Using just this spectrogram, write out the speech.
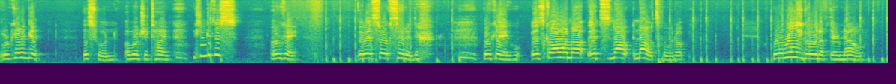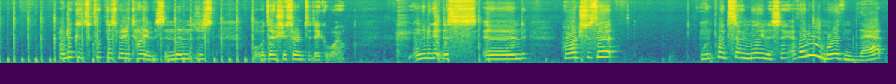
we're gonna get this one a bunch of time. We can get this. Okay, I got so excited there. okay, it's going up. It's now now it's going up. We're really going up there now. I'm gonna just click this many times and then just well, it's actually starting to take a while. I'm gonna get this and how much is that? 1.7 million a second. I thought it would be more than that.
